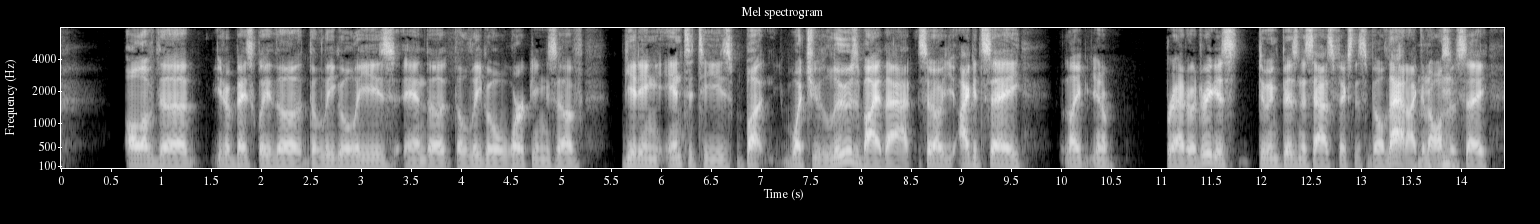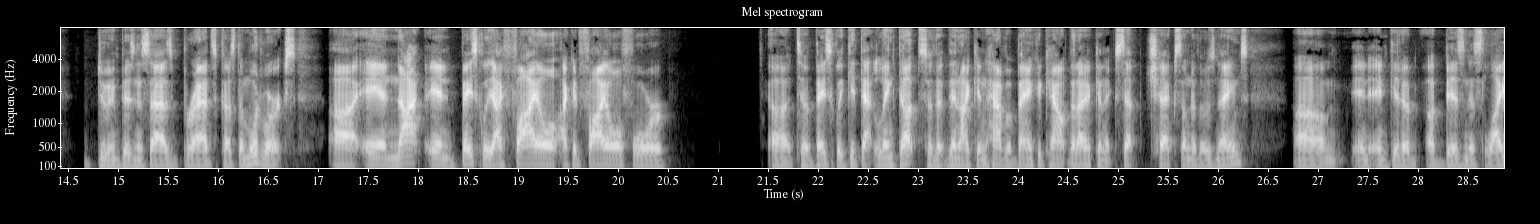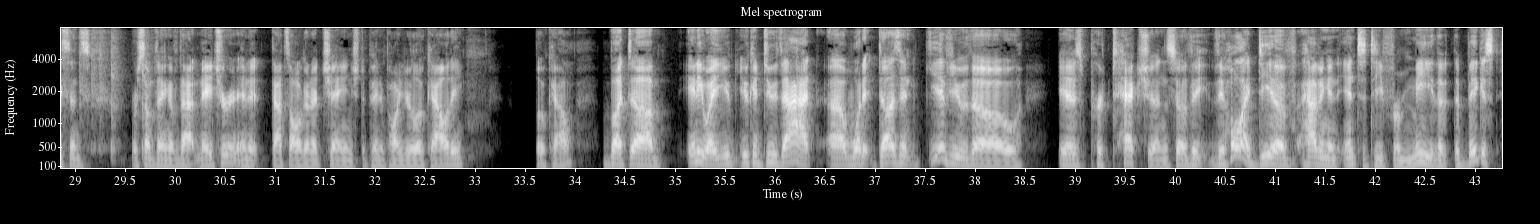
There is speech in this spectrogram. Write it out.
all of the, you know, basically the the legalese and the the legal workings of getting entities, but what you lose by that. So I could say, like, you know, Brad Rodriguez doing business as Fix This Build That. I could mm-hmm. also say doing business as Brad's Custom Woodworks. Uh, and not, and basically I file, I could file for, uh, to basically get that linked up so that then I can have a bank account that I can accept checks under those names um, and, and get a, a, business license or something of that nature. And it, that's all going to change depending upon your locality, locale. But uh, anyway, you, you could do that. Uh, what it doesn't give you though is protection. So the, the whole idea of having an entity for me, the, the biggest,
